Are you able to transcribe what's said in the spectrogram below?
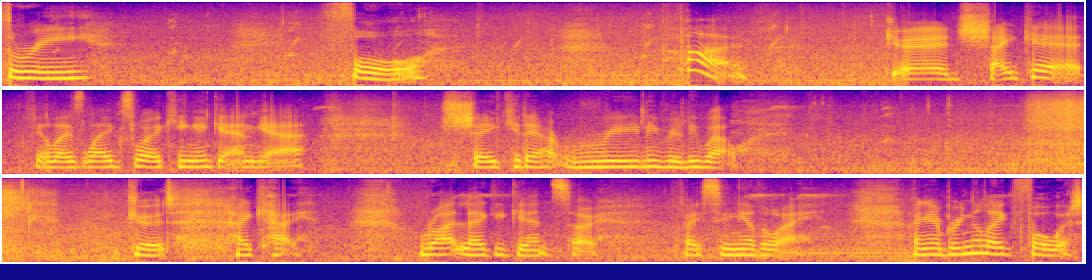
three, four, Good, shake it. Feel those legs working again, yeah. Shake it out really, really well. Good, okay. Right leg again, so facing the other way. I'm gonna bring the leg forward.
